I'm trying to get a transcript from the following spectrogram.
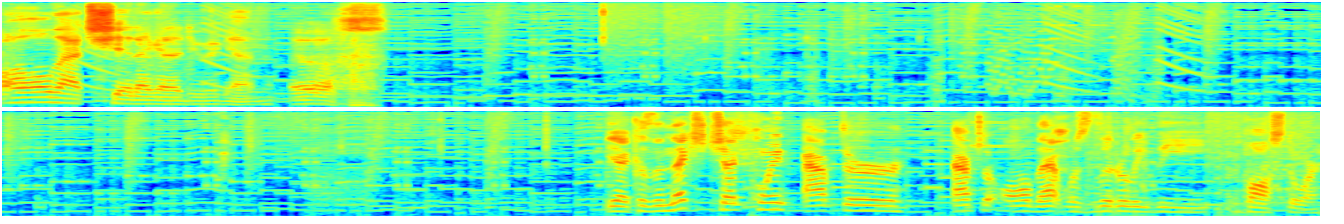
All that shit I gotta do again. Ugh. Yeah, because the next checkpoint after after all that was literally the boss door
